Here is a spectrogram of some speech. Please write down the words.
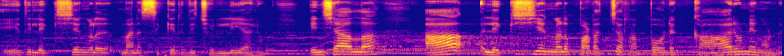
ഏത് ലക്ഷ്യങ്ങൾ മനസ്സ് കരുതി ചൊല്ലിയാലും ഇൻഷാല്ല ആ ലക്ഷ്യങ്ങൾ പടച്ച റബ്ബ് ഓന്റെ കാരുണ്യം കൊണ്ട്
